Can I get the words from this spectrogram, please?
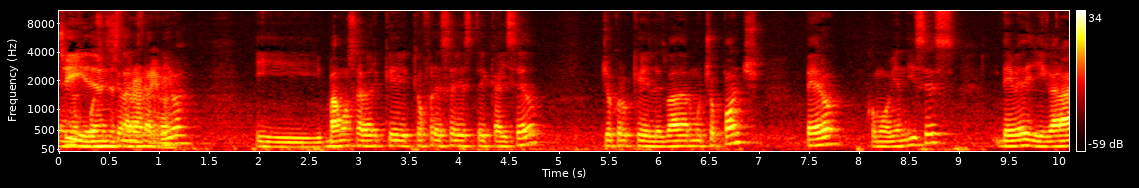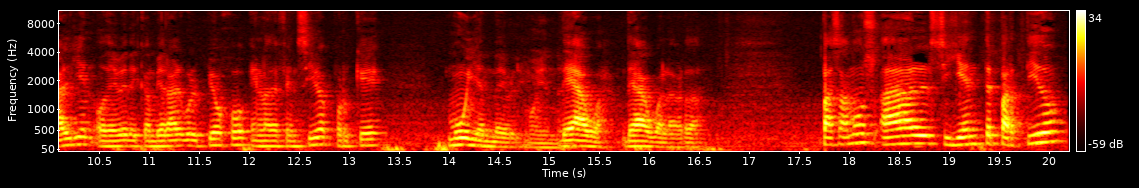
en Sí, las deben de posiciones estar de arriba. Y vamos a ver qué, qué ofrece este Caicedo. Yo creo que les va a dar mucho punch, pero como bien dices, debe de llegar alguien o debe de cambiar algo el piojo en la defensiva porque muy endeble. Muy endeble. De agua, de agua, la verdad. Pasamos al siguiente partido,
